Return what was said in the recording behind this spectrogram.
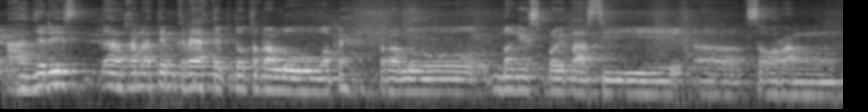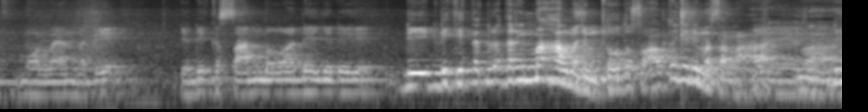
ah, jadi eh, karena tim kreatif itu terlalu apa? ya, Terlalu mengeksploitasi eh, seorang Molen tadi. Jadi kesan bahwa dia jadi di, di kita tuh terima hal macam itu tuh soal tuh jadi masalah. Iya, iya. Di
